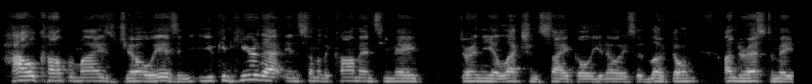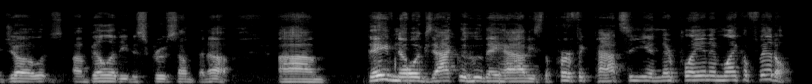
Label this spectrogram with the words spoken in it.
how compromised Joe is. And you can hear that in some of the comments he made during the election cycle. You know, he said, look, don't underestimate Joe's ability to screw something up. Um, they know exactly who they have. He's the perfect patsy, and they're playing him like a fiddle.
